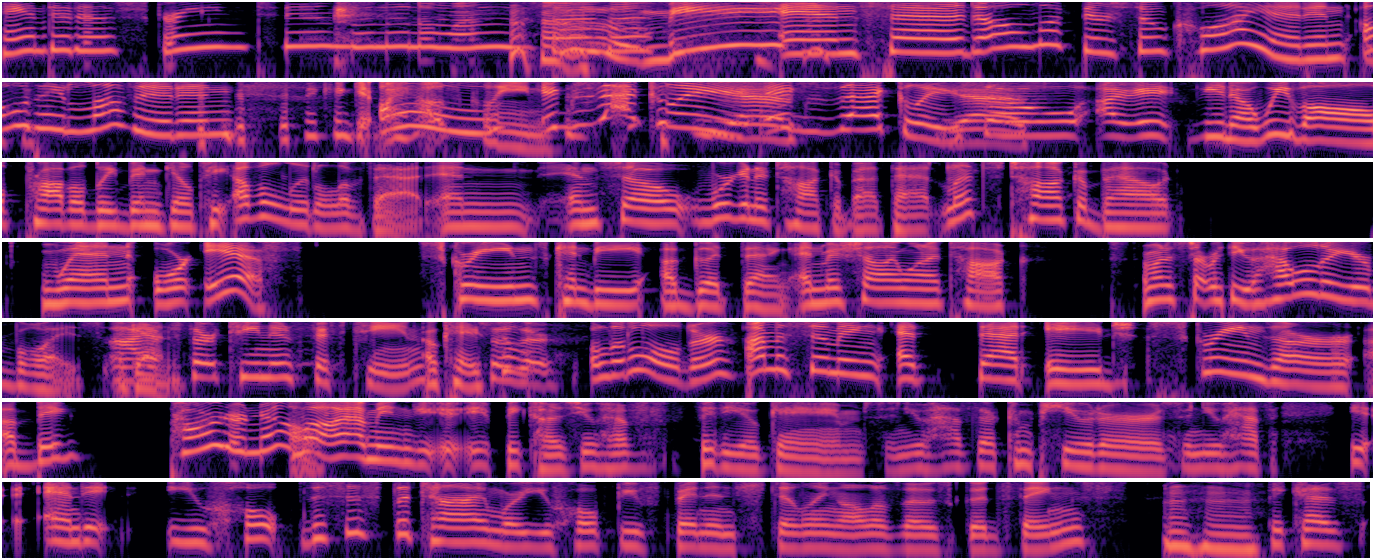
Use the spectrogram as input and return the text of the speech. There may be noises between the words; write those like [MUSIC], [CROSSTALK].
handed a screen to the little ones or the- me? and said, "Oh, look, they're so quiet, and oh, they love it, and [LAUGHS] I can get my oh, house clean. Exactly, [LAUGHS] Yes. exactly. Yes. So, I, it, you know, we've all probably been guilty of a little of that, and and so we're going to talk about that. Let's talk about when or if screens can be a good thing. And Michelle, I want to talk. I want to start with you. How old are your boys? I have 13 and 15. Okay, so, so- they're a little older. I'm assuming at that age, screens are a big part, or no? Well, I mean, y- because you have video games and you have their computers and you have, and it, you hope this is the time where you hope you've been instilling all of those good things mm-hmm. because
